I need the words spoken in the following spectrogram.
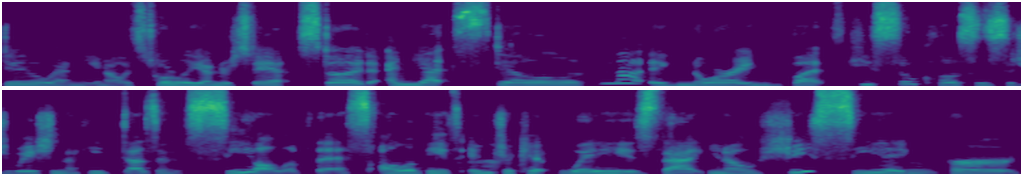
to do and you know it's totally understood and yet still not ignoring but he's so close to the situation that he doesn't see all of this all of these intricate ways that you know she's seeing her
